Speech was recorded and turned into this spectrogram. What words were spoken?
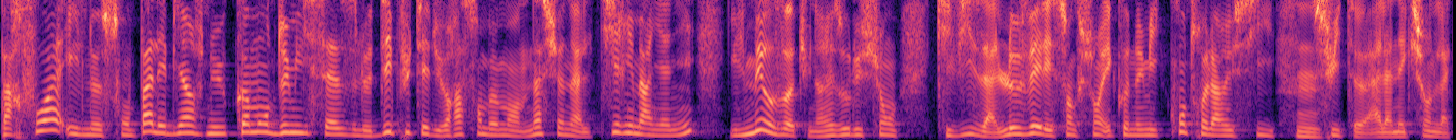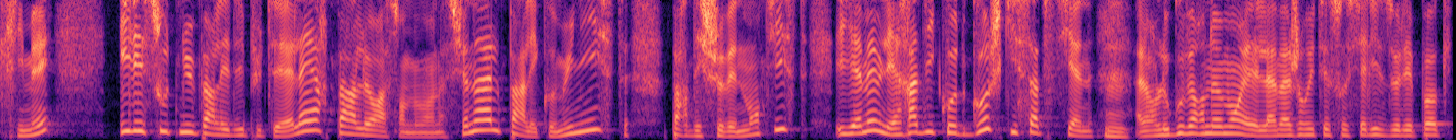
Parfois, ils ne sont pas les bienvenus, comme en 2016, le député du Rassemblement national Thierry Mariani, il met au vote une résolution qui vise à lever les sanctions économiques contre la Russie Hmm. suite à l'annexion de la Crimée. Il est soutenu par les députés LR, par le Rassemblement national, par les communistes, par des chevènementistes, et il y a même les radicaux de gauche qui s'abstiennent. Hmm. Alors le gouvernement et la majorité socialiste de l'époque,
